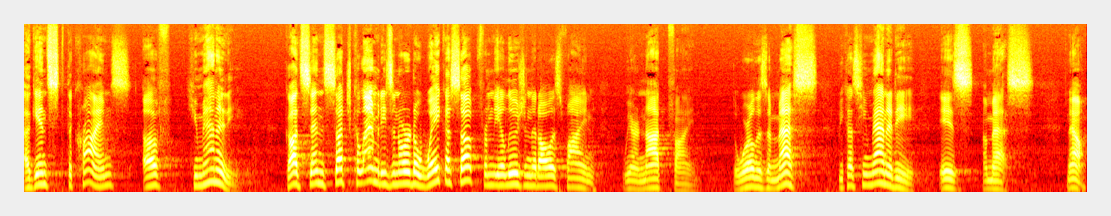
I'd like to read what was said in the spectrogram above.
against the crimes of humanity. God sends such calamities in order to wake us up from the illusion that all is fine. We are not fine. The world is a mess because humanity is a mess. Now,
